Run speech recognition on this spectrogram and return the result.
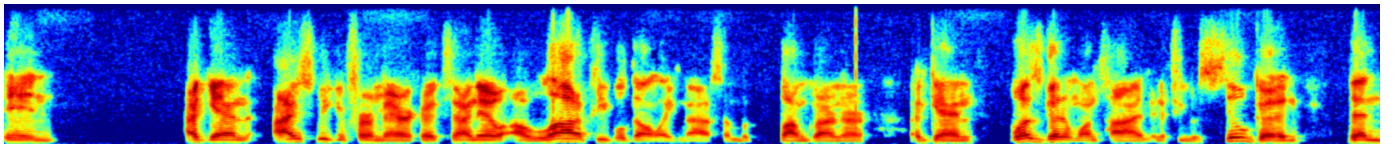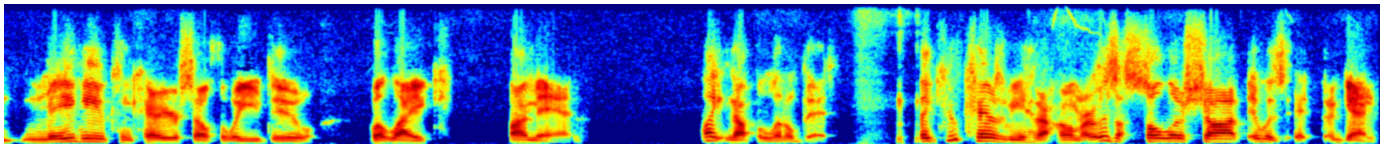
And again, I'm speaking for America because I know a lot of people don't like Madison Bumgarner. Again, was good at one time, and if he was still good, then maybe you can carry yourself the way you do. But like, my man, lighten up a little bit. like, who cares if he hit a homer? It was a solo shot. It was it, again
